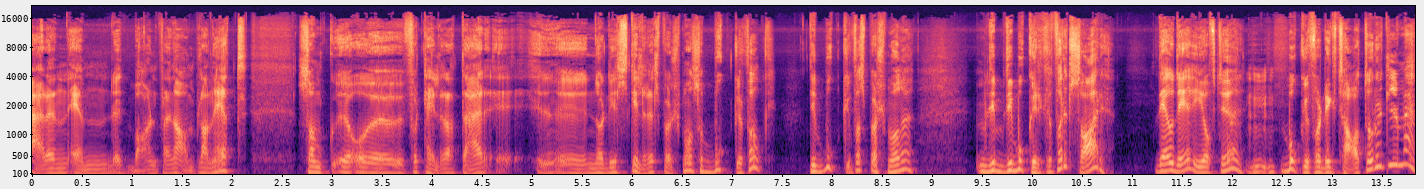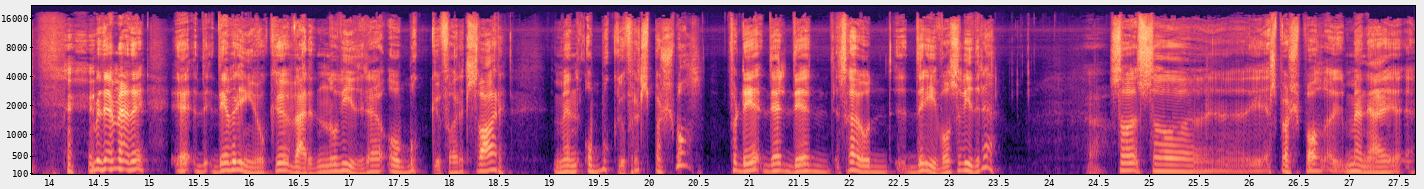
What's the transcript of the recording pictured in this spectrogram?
er det en, en, et barn fra en annen planet som og, forteller at der, når de stiller et spørsmål, så bukker folk. De bukker for spørsmålet. De, de bukker ikke for et svar. Det er jo det vi ofte gjør. Mm. Bukker for diktatorer, til og med. Men det, mener, det bringer jo ikke verden noe videre å bukke for et svar, men å bukke for et spørsmål. For det, det, det skal jo drive oss videre. Ja. Så, så, eh, spørsmål mener jeg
